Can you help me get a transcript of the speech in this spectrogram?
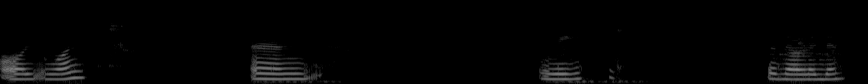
all you want. And wait to download them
